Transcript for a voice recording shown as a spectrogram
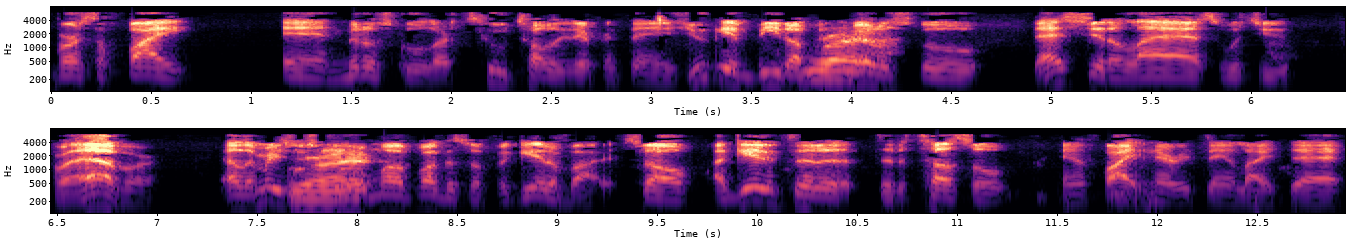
versus a fight in middle school are two totally different things. You get beat up in middle school, that shit'll last with you forever. Elementary Right. school, motherfuckers will forget about it. So I get into the to the tussle and fight and everything like that.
